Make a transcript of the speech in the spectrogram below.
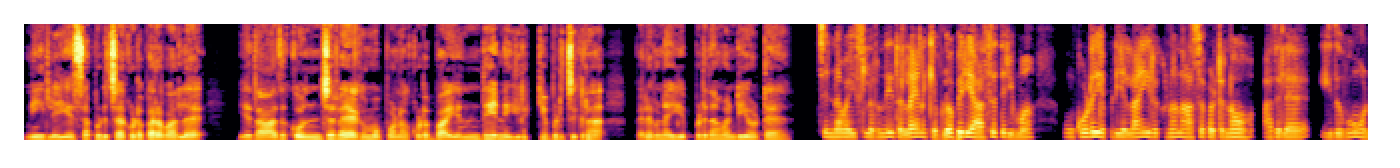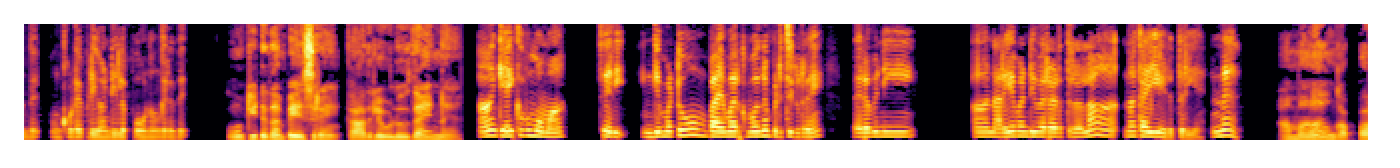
நீ லேசா பிடிச்சா கூட பரவாயில்ல. ஏதாவது கொஞ்சம் வேகமா போனா கூட பயந்து என்னை இறுக்கி பிடிச்சுக்கிறான். பிறகு நான் எப்படிதான் வண்டி ஓட்ட? சின்ன வயசுலேருந்து இதெல்லாம் எனக்கு எவ்வளோ பெரிய ஆசை தெரியுமா? உன் கூட எப்படியெல்லாம் இருக்கணும்னு ஆசைப்பட்டனோ அதில் இதுவும் ஒன்று உன் கூட இப்படி வண்டியில் போகணுங்கிறது. உன்கிட்ட தான் பேசுறேன். காதுல விழுவுதா என்ன? ஆ கேட்கவும் மாமா. சரி இங்கே மட்டும் பயமாக இருக்கும்போது நான் பிடிச்சிக்கிடுறேன். பிறகு நீ ஆ, நிறைய வண்டி வர இடத்துலலாம் நான் கையை எடுத்துறியேன் என்ன? ஆமா உங்க அப்பா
